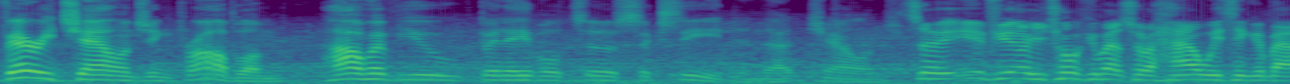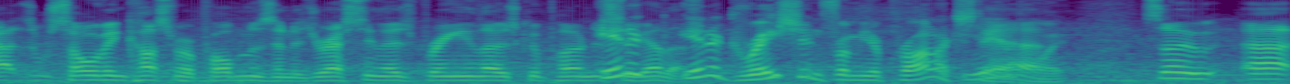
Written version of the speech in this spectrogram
Very challenging problem. How have you been able to succeed in that challenge? So if you, are you talking about sort of how we think about solving customer problems and addressing those, bringing those components Integ together? Integration from your product standpoint. Yeah. So uh,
